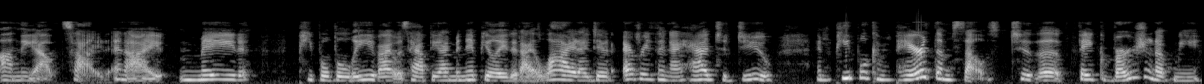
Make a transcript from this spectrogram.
on the outside and I made people believe I was happy. I manipulated, I lied, I did everything I had to do. And people compared themselves to the fake version of me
